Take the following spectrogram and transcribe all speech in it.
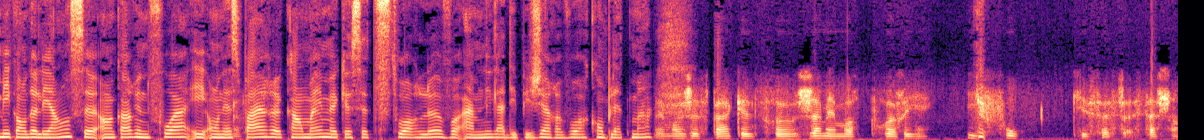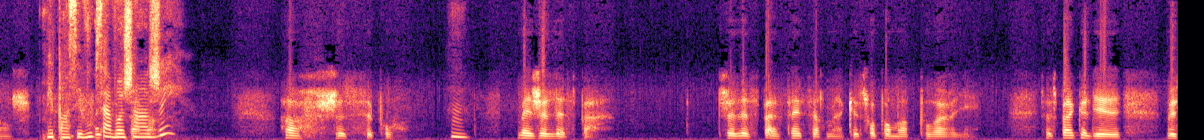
Mes condoléances euh, encore une fois et on espère quand même que cette histoire-là va amener la DPJ à revoir complètement. Mais moi, j'espère qu'elle sera jamais morte pour rien. Il faut que ça, ça, change. Mais pensez-vous que ça va changer? Ah, oh, je sais pas. Hmm. Mais je l'espère. Je l'espère sincèrement qu'elle ne soit pas morte pour rien. J'espère que les, M.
